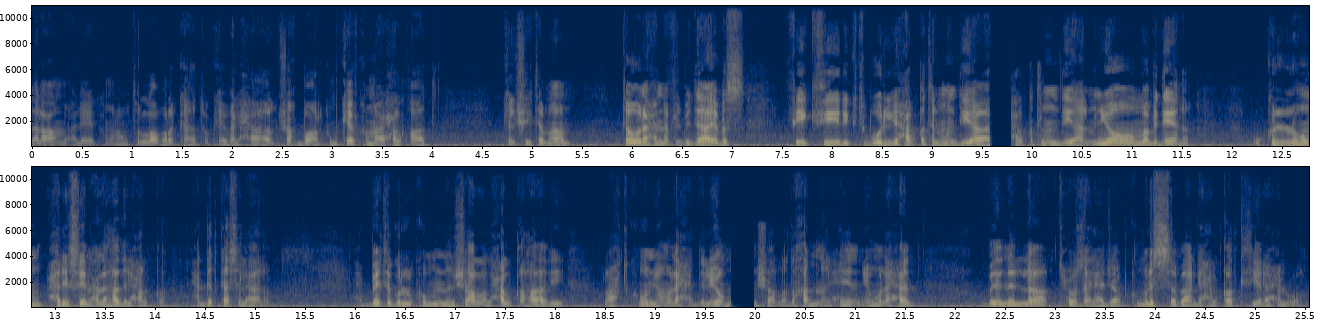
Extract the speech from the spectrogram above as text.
السلام عليكم ورحمة الله وبركاته. كيف الحال؟ شو أخباركم؟ كيفكم مع الحلقات؟ كل شيء تمام؟ تونا إحنا في البداية بس في كثير يكتبون لي حلقة المونديال حلقة المونديال من يوم ما بدينا وكلهم حريصين على هذه الحلقة حقت كأس العالم. حبيت أقول لكم إن إن شاء الله الحلقة هذه راح تكون يوم الأحد اليوم إن شاء الله دخلنا الحين يوم الأحد وبإذن الله تحوز على إعجابكم ولسه باقي حلقات كثيرة حلوة.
